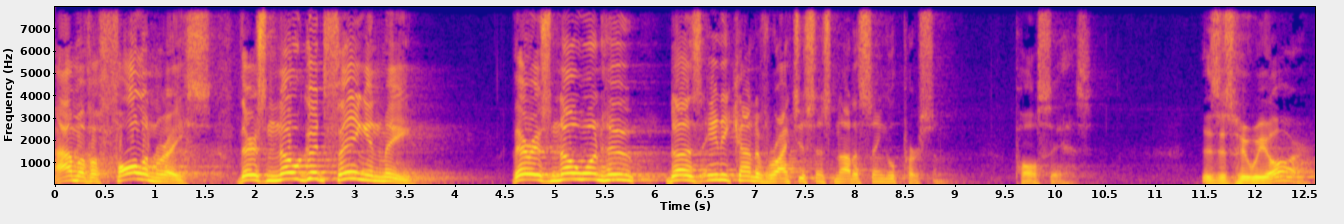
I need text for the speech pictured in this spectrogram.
I'm of a fallen race. There's no good thing in me. There is no one who does any kind of righteousness, not a single person, Paul says. This is who we are.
